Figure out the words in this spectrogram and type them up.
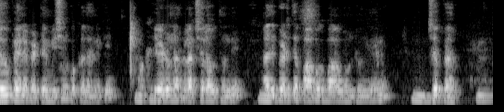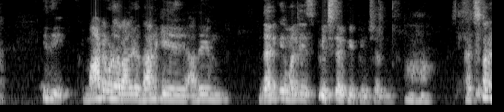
చెవి పైన పెట్టే మిషన్ ఒక్కదానికి ఏడున్నర లక్షలు అవుతుంది. అది పెడితే పాపకు బాగుంటుంది అని. చెప్పారు. ఇది మాట కూడా రాదు దానికి అదేం దానికి మళ్ళీ స్పీచ్ థెరపీ ఇప్పించాలి ఆహా. ఖచ్చితంగా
